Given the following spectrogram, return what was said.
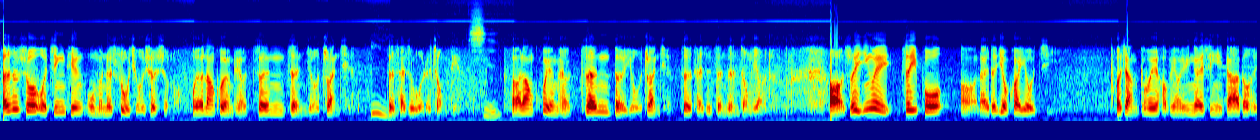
而是说，我今天我们的诉求是什么？我要让会员朋友真正有赚钱，嗯，这才是我的重点。是，我要让会员朋友真的有赚钱，这才是真正重要的。哦，所以因为这一波哦来的又快又急，我想各位好朋友应该心里大家都很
